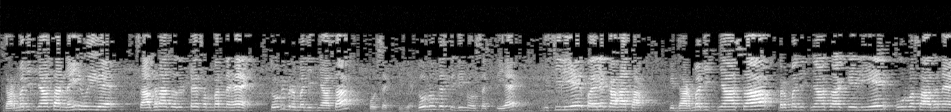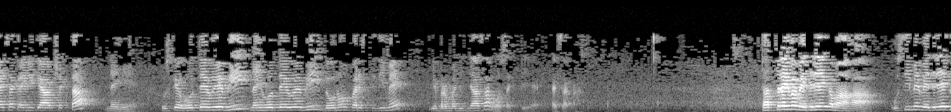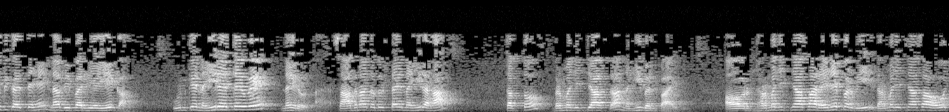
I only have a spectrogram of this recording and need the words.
धर्म जिज्ञासा नहीं हुई है, साधना चतुष्टय संपन्न है तो भी ब्रह्म जिज्ञासा हो सकती है। दोनों के स्थिति में हो सकती है। इसीलिए पहले कहा था कि धर्म जिज्ञासा, ब्रह्म जिज्ञासा के लिए पूर्व साधन ऐसा कहने की आवश्यकता नहीं है। उसके होते हुए भी, नहीं होते हुए भी दोनों परिस्थिति में ये ब्रह्म जिज्ञासा हो सकती है, ऐसा कहा। तत्र व्यतिरेक महा उसी में व्यतिरेक भी कहते हैं, न विपर्य कहा। उनके नहीं रहते हुए नहीं रहता है। साधना चतुष्टय नहीं रहा तब तो ब्रह्म जिज्ञासा नहीं बन पाएगी। और धर्म जिज्ञासा रहने पर भी, धर्म जिज्ञासा हो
